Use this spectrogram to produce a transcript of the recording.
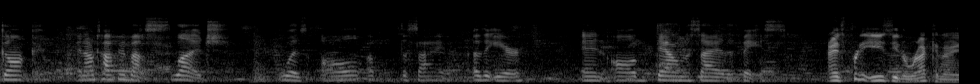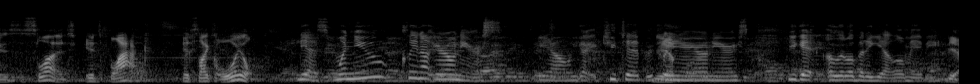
gunk, and I'm talking about sludge, was all up the side of the ear and all down the side of the face. And it's pretty easy to recognize the sludge. It's black. It's like oil. Yes, when you clean out your own ears, you know, you got your Q-tip, you're cleaning Yep. your own ears, you get a little bit of yellow maybe. Yeah.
